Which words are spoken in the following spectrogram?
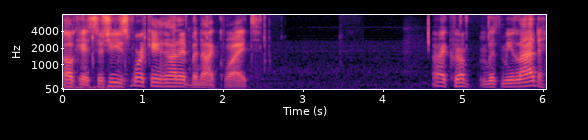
Okay, so she's working on it, but not quite. Alright, Crump, with me, lad?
